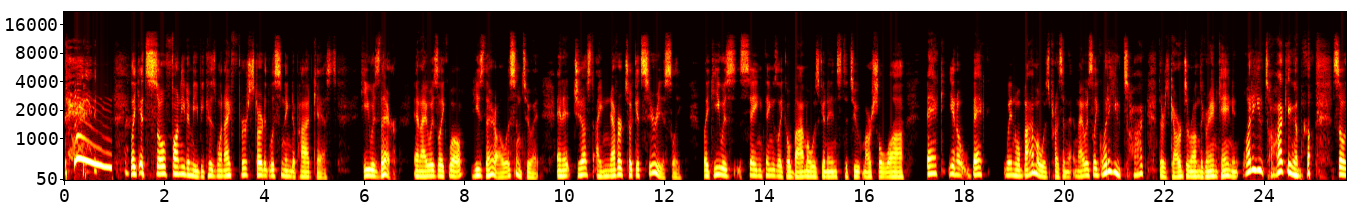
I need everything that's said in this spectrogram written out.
like it's so funny to me because when I first started listening to podcasts, he was there. And I was like, well, he's there. I'll listen to it. And it just, I never took it seriously. Like he was saying things like Obama was going to institute martial law back, you know, back when Obama was president. And I was like, what are you talking? There's guards around the Grand Canyon. What are you talking about? So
